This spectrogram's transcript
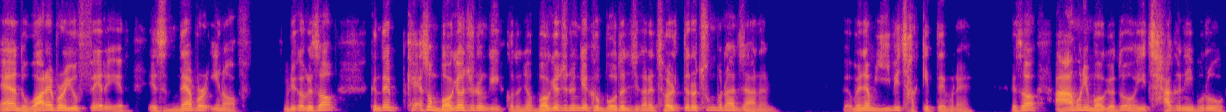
and whatever you feed it is never enough. 우리가 그래서 근데 계속 먹여주는 게 있거든요. 먹여주는 게그 뭐든지 간에 절대로 충분하지 않은. 왜냐면 입이 작기 때문에. 그래서 아무리 먹여도 이 작은 입으로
